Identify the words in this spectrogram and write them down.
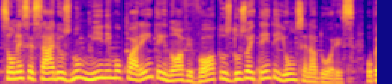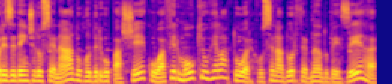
são necessários no mínimo 49 votos dos 81 senadores. O presidente do Senado, Rodrigo Pacheco, afirmou que o relator, o senador Fernando Bezerra,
